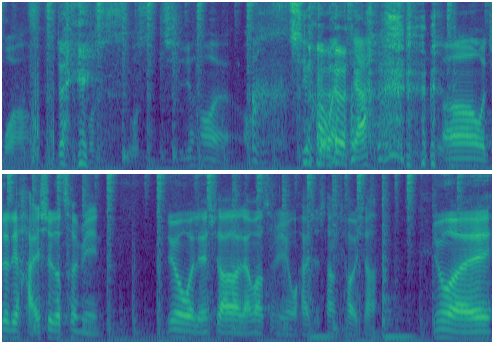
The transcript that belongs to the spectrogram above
我，对，我是我是七号哎。七号玩家，嗯，我这里还是个村民，因为我连续打了两把村民，我还是上跳一下，因为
